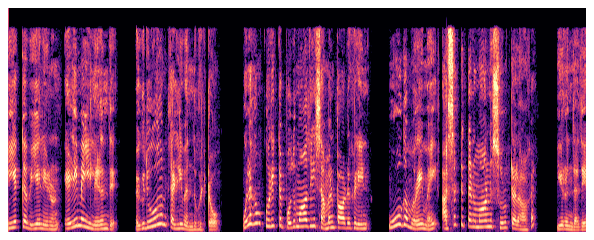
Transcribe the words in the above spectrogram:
இயக்கவியலின் எளிமையிலிருந்து வெகு தூரம் தள்ளி வந்துவிட்டோம். உலகம் குறித்த பொது மாதிரி சமன்பாடுகளின் ஊக முறைமை அசட்டுத்தனமான சுருட்டலாக இருந்தது.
